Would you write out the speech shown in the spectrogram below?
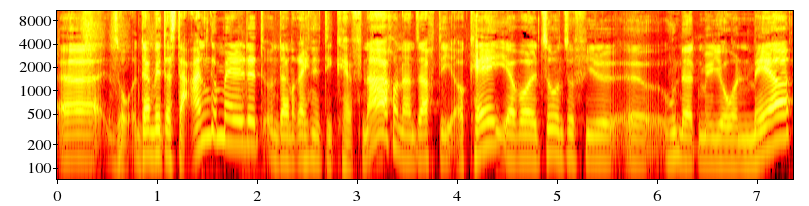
Äh, so, und dann wird das da angemeldet und dann rechnet die KEF nach und dann sagt die, okay, ihr wollt so und so viel äh, 100 Millionen mehr,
